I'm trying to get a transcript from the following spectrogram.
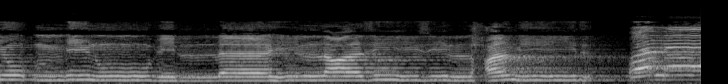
يؤمنوا بالله العزيز الحميد. وما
